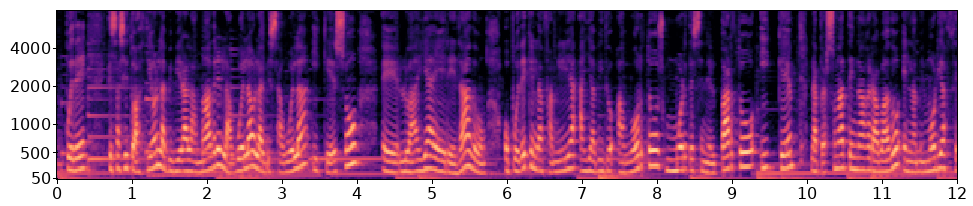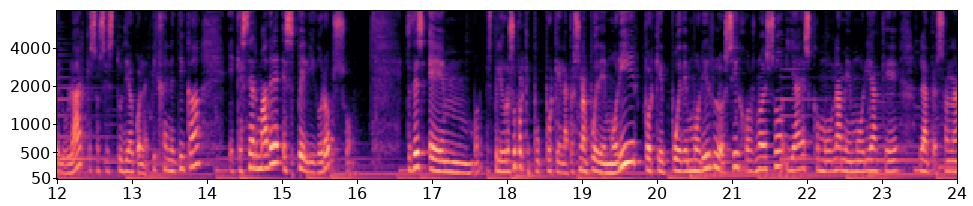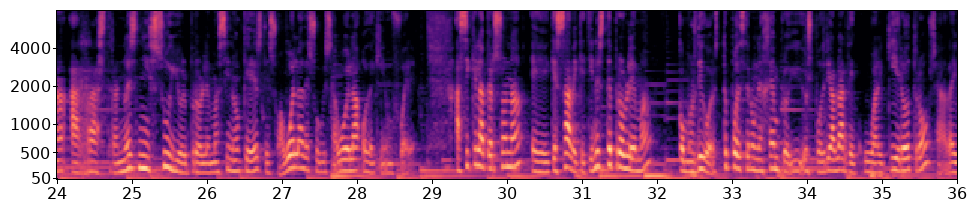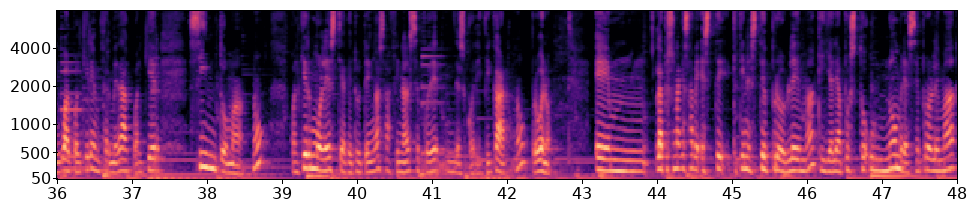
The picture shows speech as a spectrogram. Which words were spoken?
Puede que esa situación la viviera la madre, la abuela o la bisabuela y que eso eh, lo haya heredado. O puede que en la familia haya habido abortos, muertes en el parto y que la persona tenga grabado en la memoria celular, que eso se estudia con la epigenética, eh, que ser madre es peligroso. Entonces, em, es peligroso porque, porque la persona puede morir, porque pueden morir los hijos, ¿no? Eso ya es como una memoria que la persona arrastra. No es ni suyo el problema, sino que es de su abuela, de su bisabuela o de quien fuere. Así que la persona eh, que sabe que tiene este problema, como os digo, esto puede ser un ejemplo y os podría hablar de cualquier otro, o sea, da igual, cualquier enfermedad, cualquier síntoma, ¿no? Cualquier molestia que tú tengas, al final se puede descodificar, ¿no? Pero bueno, Em, la persona que sabe este, que tiene este problema, que ya le ha puesto un nombre a ese problema,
